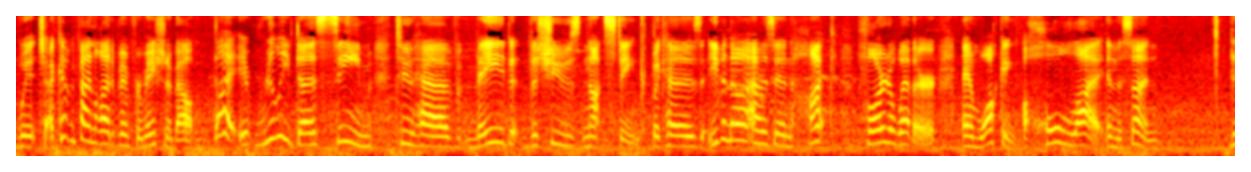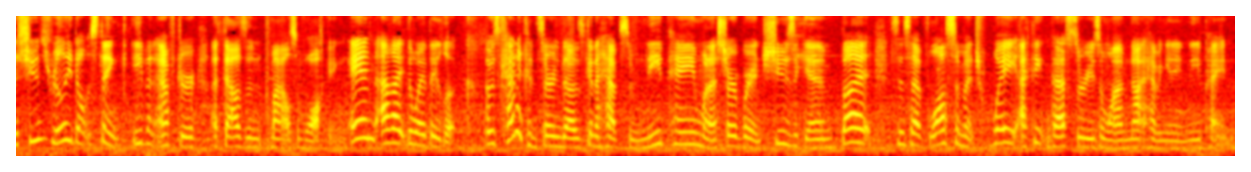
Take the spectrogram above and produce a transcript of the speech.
which I couldn't find a lot of information about, but it really does seem to have made the shoes not stink because even though I was in hot Florida weather and walking a whole lot in the sun, the shoes really don't stink even after a thousand miles of walking. And I like the way they look. I was kind of concerned that I was going to have some knee pain when I started wearing shoes again, but since I've lost so much weight, I think that's the reason why I'm not having any knee pain.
